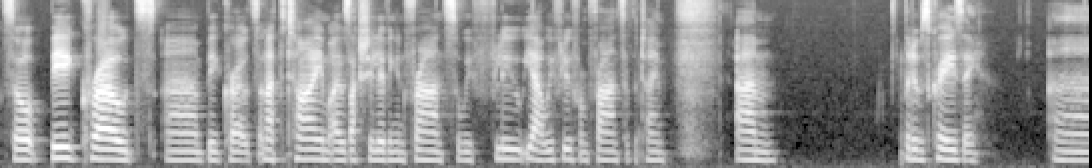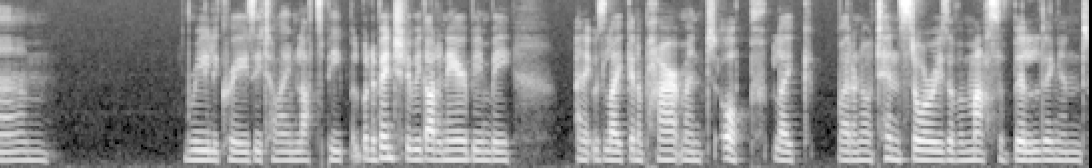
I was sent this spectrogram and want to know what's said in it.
So big crowds, uh, big crowds. And at the time, I was actually living in France. So we flew, yeah, we flew from France at the time. Um, but it was crazy. Um, really crazy time, lots of people. But eventually we got an Airbnb and it was like an apartment up, like, I don't know, 10 stories of a massive building. And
